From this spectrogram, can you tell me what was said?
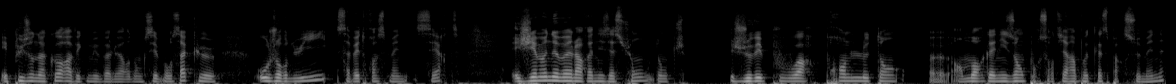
et plus en accord avec mes valeurs. Donc c'est pour ça que aujourd'hui, ça fait trois semaines, certes, j'ai ma nouvelle organisation, donc je vais pouvoir prendre le temps euh, en m'organisant pour sortir un podcast par semaine.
